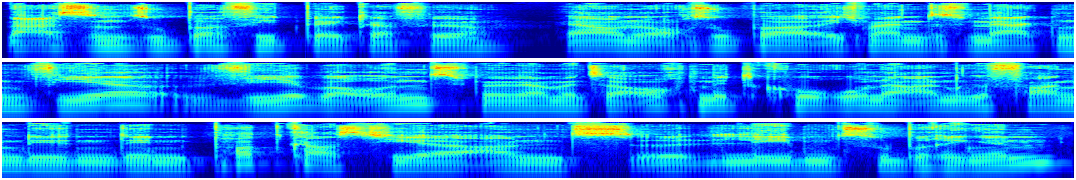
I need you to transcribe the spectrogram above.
Na, ist ein super Feedback dafür. Ja, und auch super, ich meine, das merken wir, wir bei uns. Wir haben jetzt ja auch mit Corona angefangen, den, den Podcast hier ans äh, Leben zu bringen.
